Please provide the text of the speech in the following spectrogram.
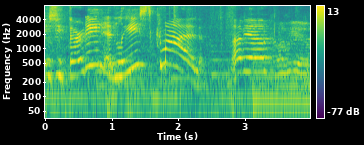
Is she 30 at least? Come on. Love you. Love you.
